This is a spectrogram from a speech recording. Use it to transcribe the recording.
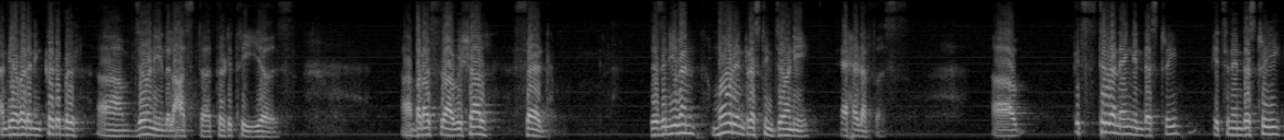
And we have had an incredible um, journey in the last uh, 33 years. Uh, but as uh, Vishal said, there's an even more interesting journey ahead of us. Uh, it's still an young industry. It's an industry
